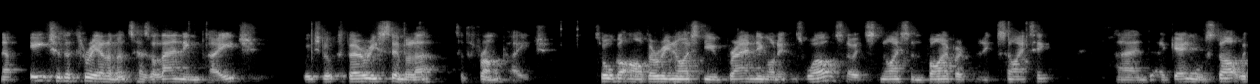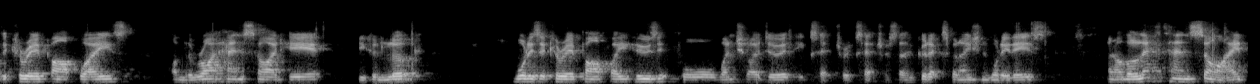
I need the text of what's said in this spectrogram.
Now, each of the three elements has a landing page, which looks very similar to the front page. It's all got our very nice new branding on it as well, so it's nice and vibrant and exciting. And again, we'll start with the career pathways. On the right-hand side here, you can look what is a career pathway, who's it for, when should I do it, etc., etc. So a good explanation of what it is. And on the left-hand side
